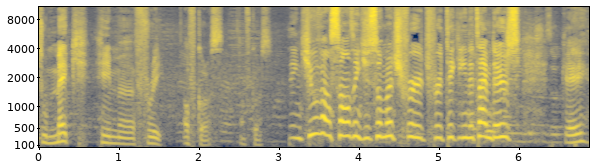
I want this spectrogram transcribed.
to make him uh, free. Of course, of course. Thank you, Vincent. Thank you so much for, for taking the time. There's okay.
